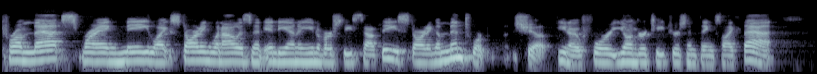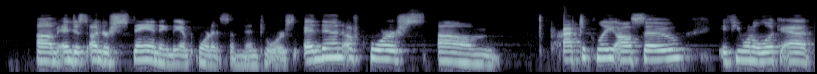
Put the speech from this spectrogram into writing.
from that sprang me like starting when I was at Indiana University Southeast, starting a mentorship, you know, for younger teachers and things like that um, and just understanding the importance of mentors. And then, of course, um, practically also, if you want to look at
